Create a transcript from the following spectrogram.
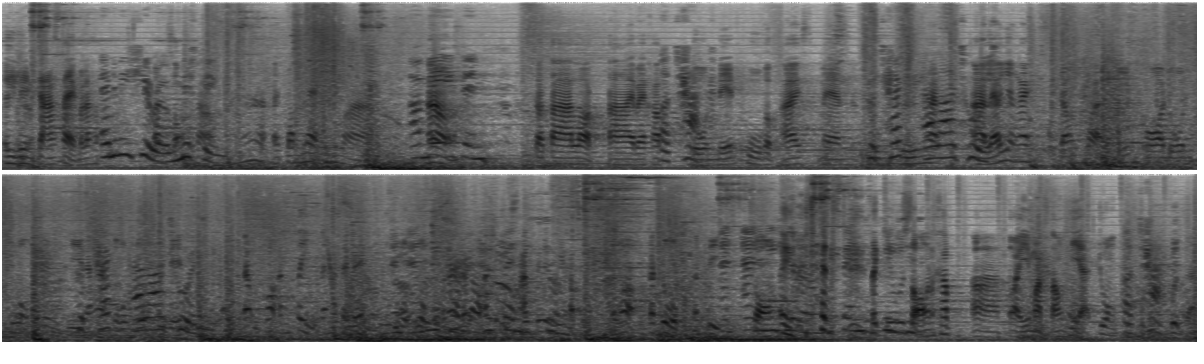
เอ้ยเลนกลางแตกไปแล้วครับ Enemy ป้อ hero มสองสาม missing. อ่าไปป้อมแรกนี่หว่า Amazing. สตาร์ลอดตายไปครับ Attack โดนเดดพูลกับไอซ์แมน Protect พื้นฮะ ally turret อ่าแล้วยังไง จังหวะนี้พอโดนช่วงไปหนึ่งทีนะฮะ Protect โดนลูก ally เดด turret แล้วก็อันตินะฮะแต่เดดพูลหมดหลบไม่ได้แล้วเราอันติซัดไปหนึ่งทีครับแล้วก็กระโดดอันติสองเอ้ย สกิลสองนะครับอ่าต่อยหมัดสองทีอะจ้วง Attack ปึ๊กอะ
